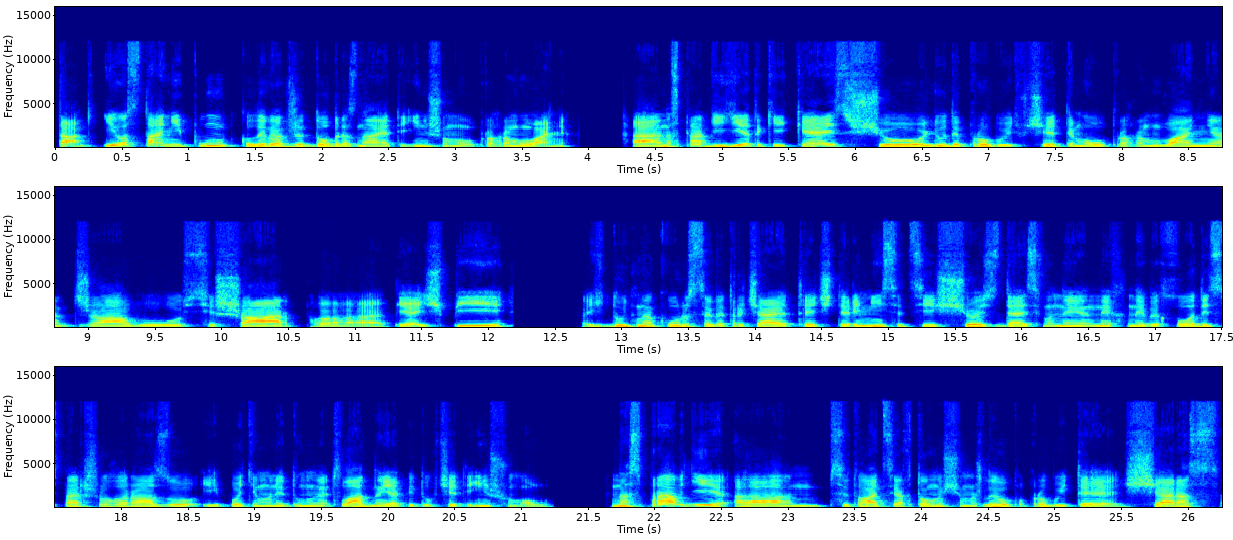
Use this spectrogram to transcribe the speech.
Так, і останній пункт, коли ви вже добре знаєте іншу мову програмування. Е, Насправді є такий кейс, що люди пробують вчити мову програмування Java, C-Sharp, е, PHP, йдуть на курси, витрачають 3-4 місяці, щось десь вони в них не виходить з першого разу, і потім вони думають, ладно, я піду вчити іншу мову. Насправді ситуація в тому, що можливо попробуйте ще раз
